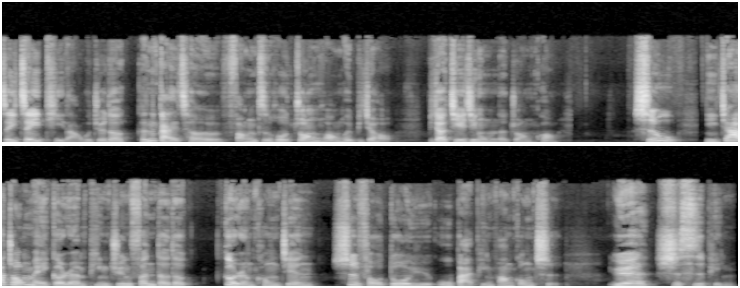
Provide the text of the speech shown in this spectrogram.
这这一题啦。我觉得可能改成房子或装潢会比较比较接近我们的状况。十五，你家中每个人平均分得的个人空间是否多于五百平方公尺，约十四平？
